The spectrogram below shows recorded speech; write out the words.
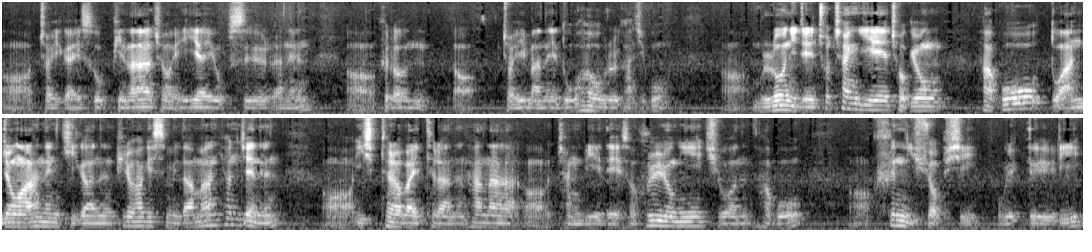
어, 저희가 SOP나 저 AI 옵스라는 어, 그런 어, 저희만의 노하우를 가지고 어, 물론 이제 초창기에 적용하고 또 안정화하는 기간은 필요하겠습니다만 현재는 어, 20테라바이트라는 하나 어, 장비에 대해서 훌륭히 지원하고 어, 큰 이슈 없이 고객들이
